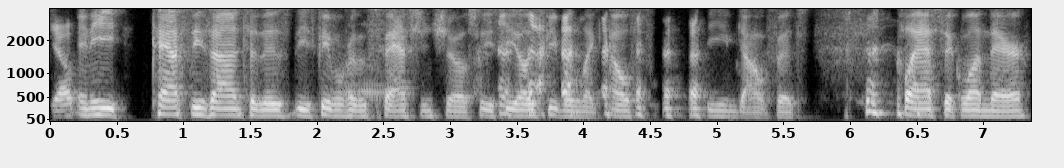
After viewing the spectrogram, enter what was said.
Yep. and he passed these on to this these people for this fashion show. So you see all these people in like elf themed outfits. Classic one there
